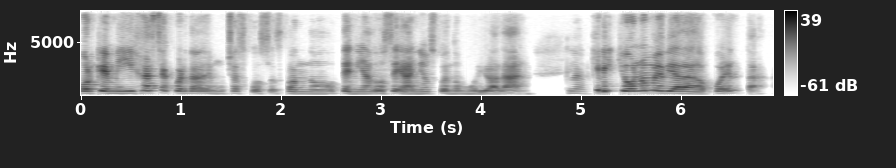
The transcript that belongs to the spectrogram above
Porque mi hija se acuerda de muchas cosas cuando tenía 12 años, cuando murió Adán, que yo no me había dado cuenta.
